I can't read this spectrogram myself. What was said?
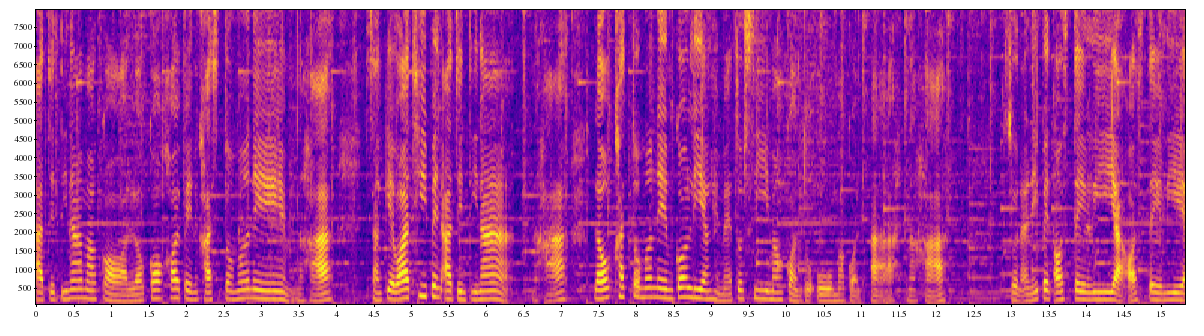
อาร์เจนตินามาก่อนแล้วก็ค่อยเป็น customer name นะคะ สังเกตว่าที่เป็นอาร์เจนตินานะคะ แล้ว customer name ก็เรียงเห็นไหมตัว C มาก่อนตัว O มาก่อน R นะคะ ส่วนอันนี้เป็นออสเตรเลียออสเตรเลีย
